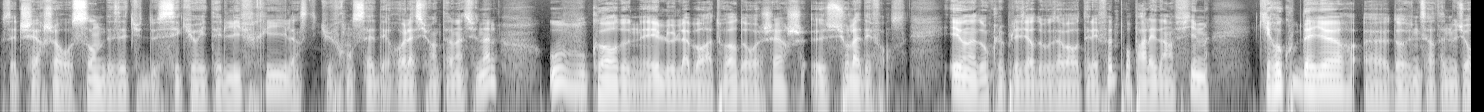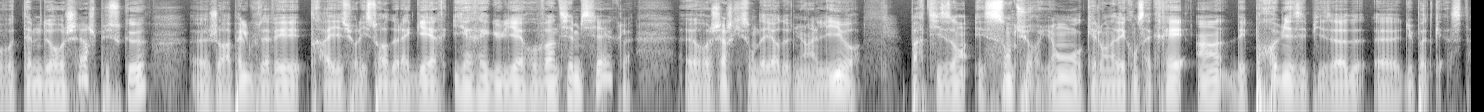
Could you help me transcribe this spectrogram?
Vous êtes chercheur au Centre des études de sécurité de l'IFRI, l'Institut français des relations internationales, où vous coordonnez le laboratoire de recherche euh, sur la défense. Et on a donc le plaisir de vous avoir au téléphone pour parler d'un film qui recoupe d'ailleurs euh, dans une certaine mesure vos thèmes de recherche, puisque euh, je rappelle que vous avez travaillé sur l'histoire de la guerre irrégulière au XXe siècle, recherches qui sont d'ailleurs devenues un livre, Partisans et Centurions, auquel on avait consacré un des premiers épisodes euh, du podcast.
